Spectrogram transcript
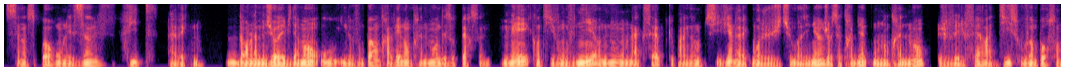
c'est un sport où on les invite avec nous. Dans la mesure, évidemment, où ils ne vont pas entraver l'entraînement des autres personnes. Mais quand ils vont venir, nous, on accepte que, par exemple, s'ils viennent avec moi au jiu-jitsu brésilien, je sais très bien que mon entraînement, je vais le faire à 10 ou 20 Mmh.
